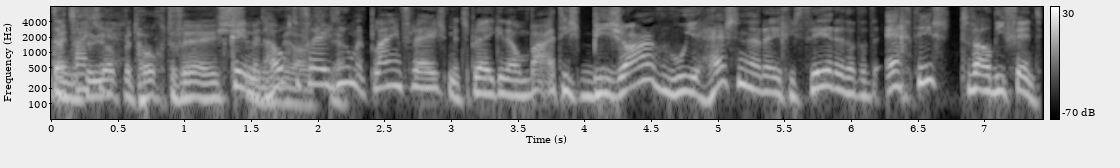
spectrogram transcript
Dat dat doe je ook met hoogtevrees. kun je met eh, hoogtevrees ja. doen, met pleinvrees, met spreken in openbaar. Het is bizar hoe je hersenen registreren dat het echt is. Terwijl die vent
